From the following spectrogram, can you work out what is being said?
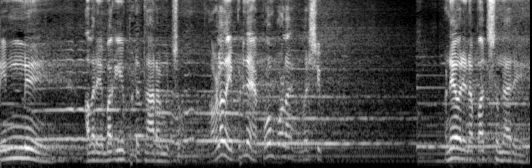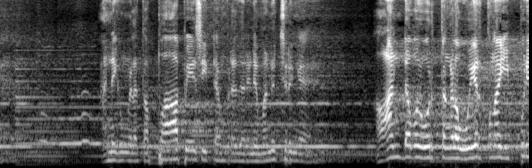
நின்று அவரை மகிமைப்படுத்த ஆரம்பித்தோம் அவ்வளோதான் இப்படி தான் எப்பவும் போல வர்ஷிப் உடனே அவர் என்னை பார்த்து சொன்னார் அன்னைக்கு உங்களை தப்பாக பேசிட்டேன் பிரதர் என்னை மன்னிச்சிருங்க. ஆண்டவர் ஒருத்தங்களை உயர்த்தினா இப்படி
